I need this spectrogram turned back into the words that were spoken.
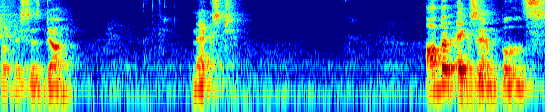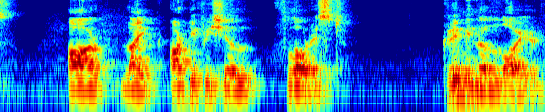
so this is done. Next. Other examples are like artificial florist, criminal lawyer,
